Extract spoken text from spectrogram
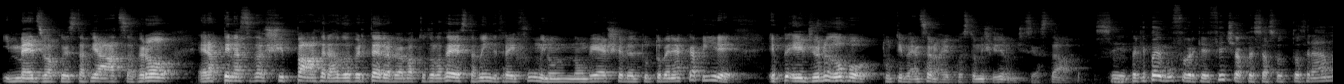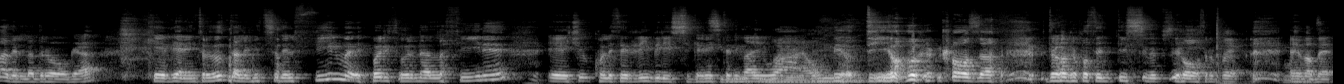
in mezzo a questa piazza, però era appena stata scippata, era caduta per terra, aveva battuto la testa, quindi tra i fumi non, non riesce del tutto bene a capire e, e il giorno dopo tutti pensano che questo omicidio non ci sia stato. Sì, perché poi è buffo perché il film c'ha questa sottotrama della droga che viene introdotta all'inizio del film e poi ritorna alla fine e ci- con le terribili sigarette di Sigarette di marijuana. Oh mio dio, che cosa! Droghe potentissime psicotrope. E vabbè.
